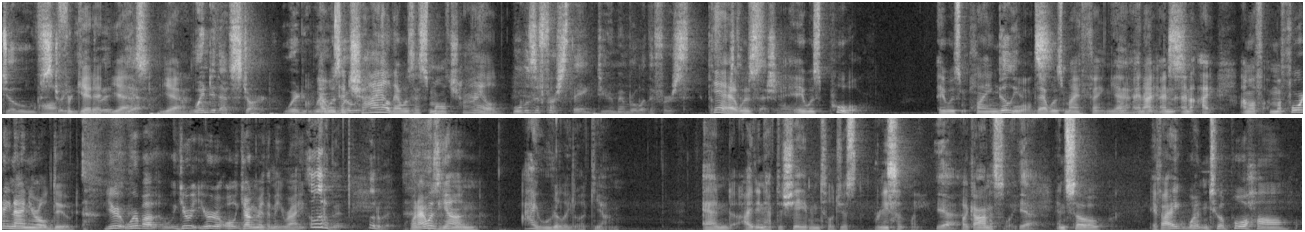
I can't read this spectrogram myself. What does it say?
dove Oh, straight forget into it. it? Yes. Yeah. When did that start? Where, where I was a child. I was a small child. What was the first thing? Do you remember what the first the yeah, first it was. obsessional- It was pool. It was playing pool. That was my thing. Yeah, Oh and I, and, and I I'm a I'm a 49 year old dude. You're we're about you're you're old, younger than me, right? a little bit, a little bit. When I was young, I really looked young, and I didn't have to shave until just recently. Yeah. like honestly. Yeah. And so, if I went into a pool hall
